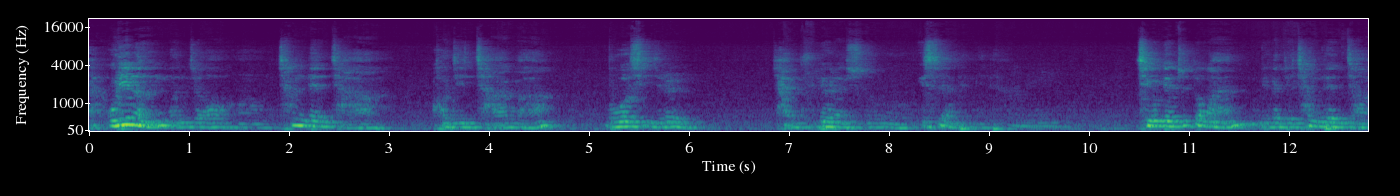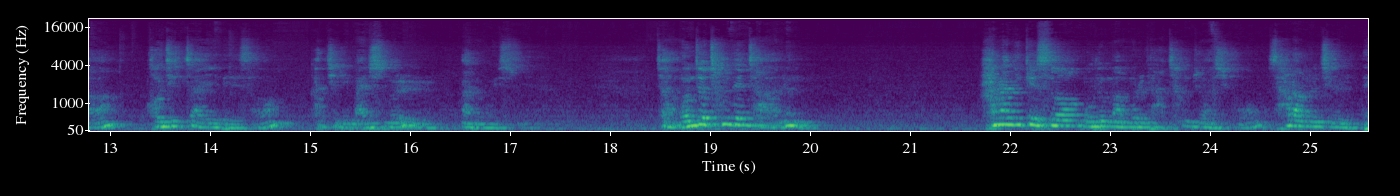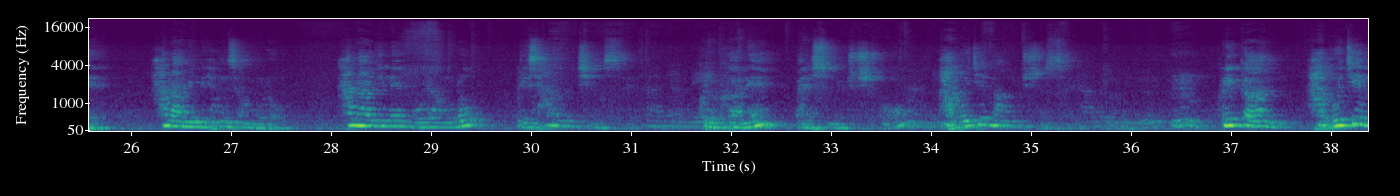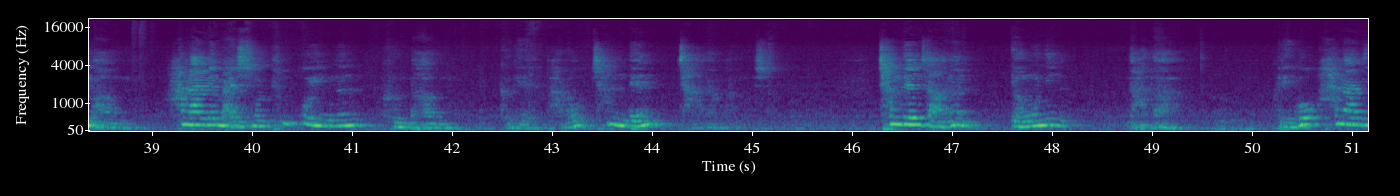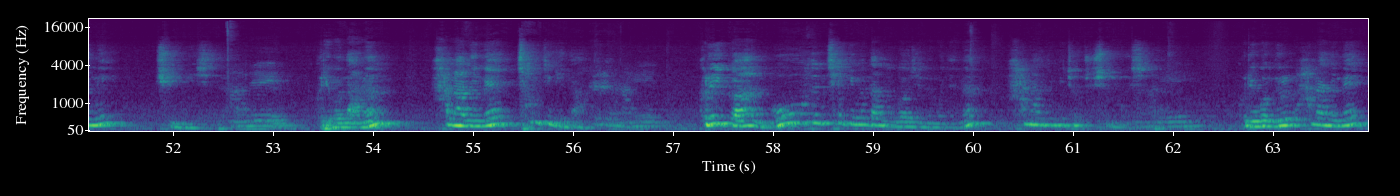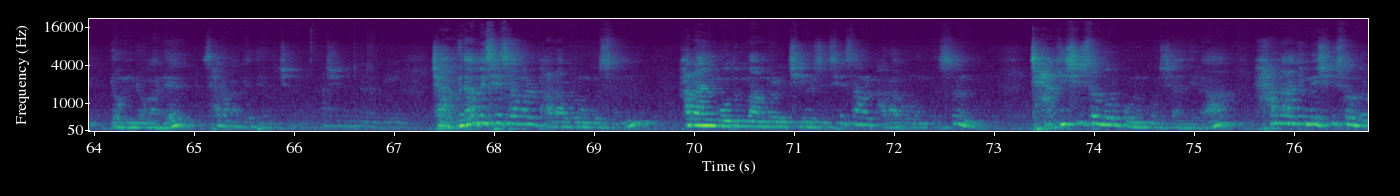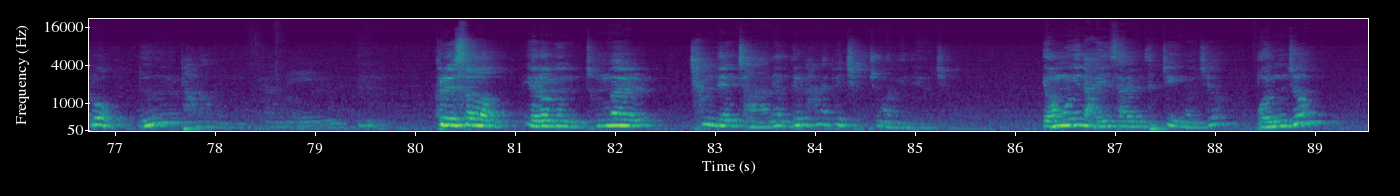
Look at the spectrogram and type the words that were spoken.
자, 우리는 먼저 어, 참된 자아, 거짓 자아가 무엇인지를 잘 구별할 수 있어야 됩니다. 지금 몇 주 동안 우리가 이제 참된 자, 거짓 자에 대해서 같이 이 말씀을 나누고 있습니다. 자, 먼저 참된 자아는 하나님께서 모든 만물을 다 창조하시고 사람을 지을 때 하나님의 형상으로 하나님의 모양으로 우리 사람을 지었어요. 그리고 그 안에 말씀을 주시고 아버지의 마음을 주셨어요. 그러니까 아버지의 마음, 하나님의 말씀을 품고 있는 그 마음, 그게 바로 참된 자라고 하는 것입니다. 참된 자는 영혼이 나다. 그리고 하나님이 주인이시다. 그리고 나는 하나님의 청직이다. 그러니까 모든 책임은 다 누가 지는 거냐면 하나님이 줘 주신 것이다. 그리고 늘 하나님의 영역 아래 살아가게 되어지는 거지. 자, 그 다음에 세상을 바라보는 것은 하나님 모든 만물을 지으신 세상을 바라보는 것은 자기 시선으로 보는 것이 아니라 하나님의 시선으로 늘 바라보는 거예요. 그래서 여러분 정말 참된 자아는 늘 하나님에 집중하게 되어져. 영웅이 나인 사람의 특징이 뭐죠? 먼저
